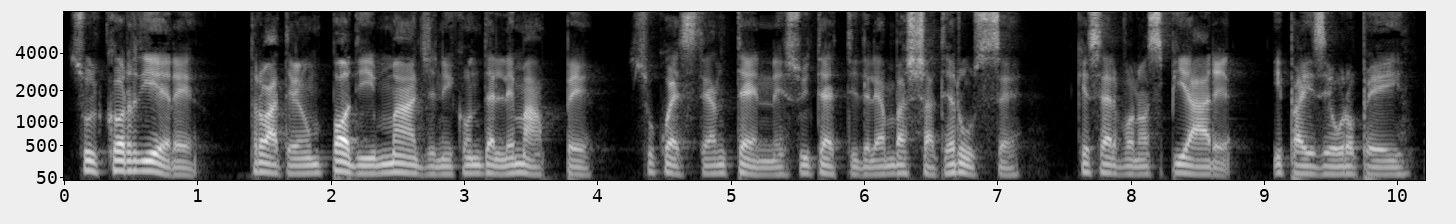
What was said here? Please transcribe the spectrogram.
Sul Corriere trovate un po' di immagini con delle mappe su queste antenne sui tetti delle ambasciate russe che servono a spiare i paesi europei.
